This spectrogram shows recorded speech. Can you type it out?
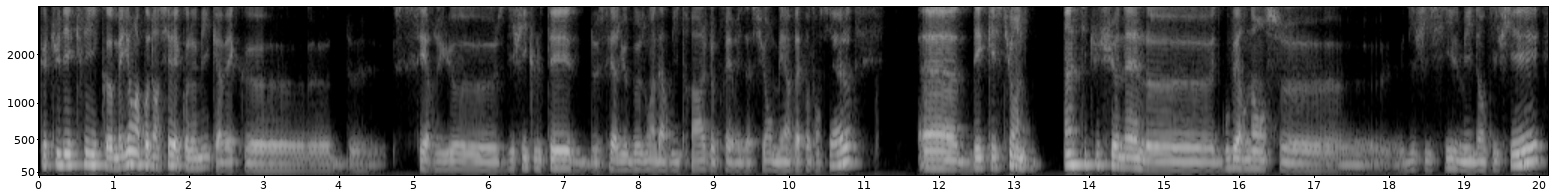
que tu décris comme ayant un potentiel économique avec euh, de sérieuses difficultés, de sérieux besoins d'arbitrage, de priorisation, mais un vrai potentiel. Euh, des questions institutionnelles euh, de gouvernance euh, difficiles mais identifiées.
